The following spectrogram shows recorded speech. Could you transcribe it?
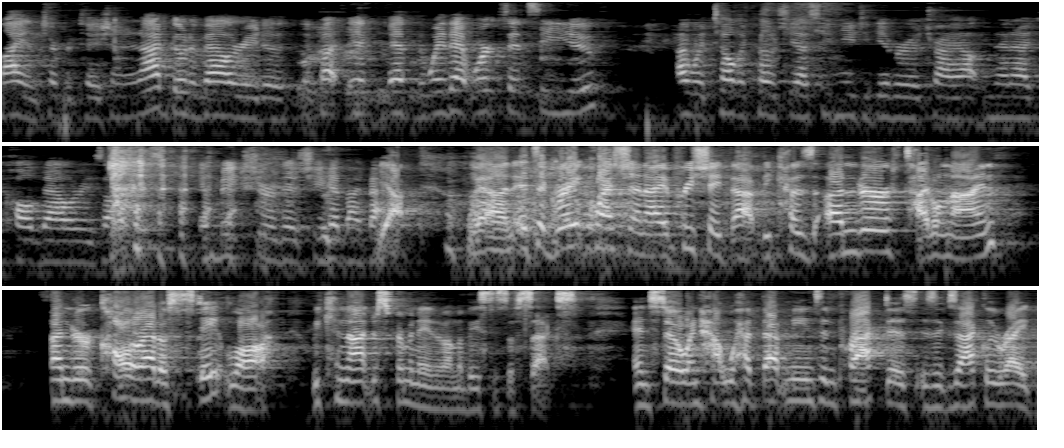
my interpretation. And I'd go to Valerie to, if I, if, if the way that works at CU, I would tell the coach, yes, you need to give her a tryout, and then I'd call Valerie's office and make sure that she had my back. Yeah, well, and it's a great question. I appreciate that because under Title IX, under Colorado state law, we cannot discriminate on the basis of sex. And so, and how, what that means in practice is exactly right,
